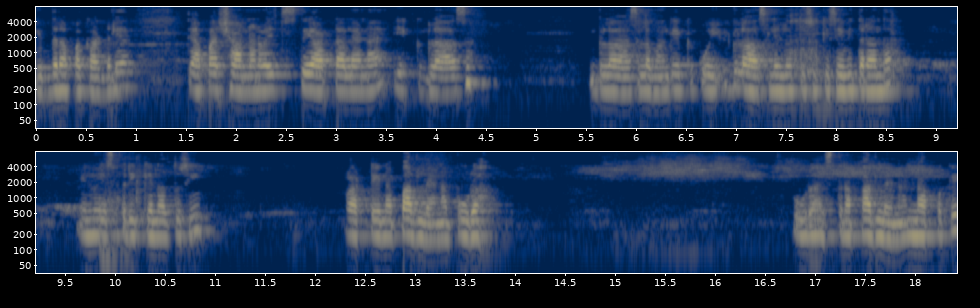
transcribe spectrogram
ਇੱਧਰ ਆਪਾਂ ਕੱਢ ਲਿਆ। ਤੇ ਆਪਾਂ ਛਾਨਣ ਵਿੱਚ ਤੇ ਆਟਾ ਲੈਣਾ ਹੈ ਇੱਕ ਗਲਾਸ। ਗਲਾਸ ਲਵਾਂਗੇ ਇੱਕ, ਕੋਈ ਵੀ ਗਲਾਸ ਲੈ ਲਓ ਤੁਸੀਂ ਕਿਸੇ ਵੀ ਤਰ੍ਹਾਂ ਦਾ। ਇਹਨੂੰ ਇਸ ਤਰੀਕੇ ਨਾਲ ਤੁਸੀਂ ਆਟੇ ਨਾਲ ਭਰ ਲੈਣਾ ਪੂਰਾ। ਪੂਰਾ ਇਸ ਤਰ੍ਹਾਂ ਭਰ ਲੈਣਾ, ਨੱਪ ਕੇ।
